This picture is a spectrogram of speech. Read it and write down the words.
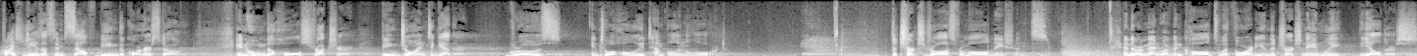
Christ Jesus himself being the cornerstone, in whom the whole structure, being joined together, grows into a holy temple in the Lord. The church draws from all nations. And there are men who have been called to authority in the church, namely the elders.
